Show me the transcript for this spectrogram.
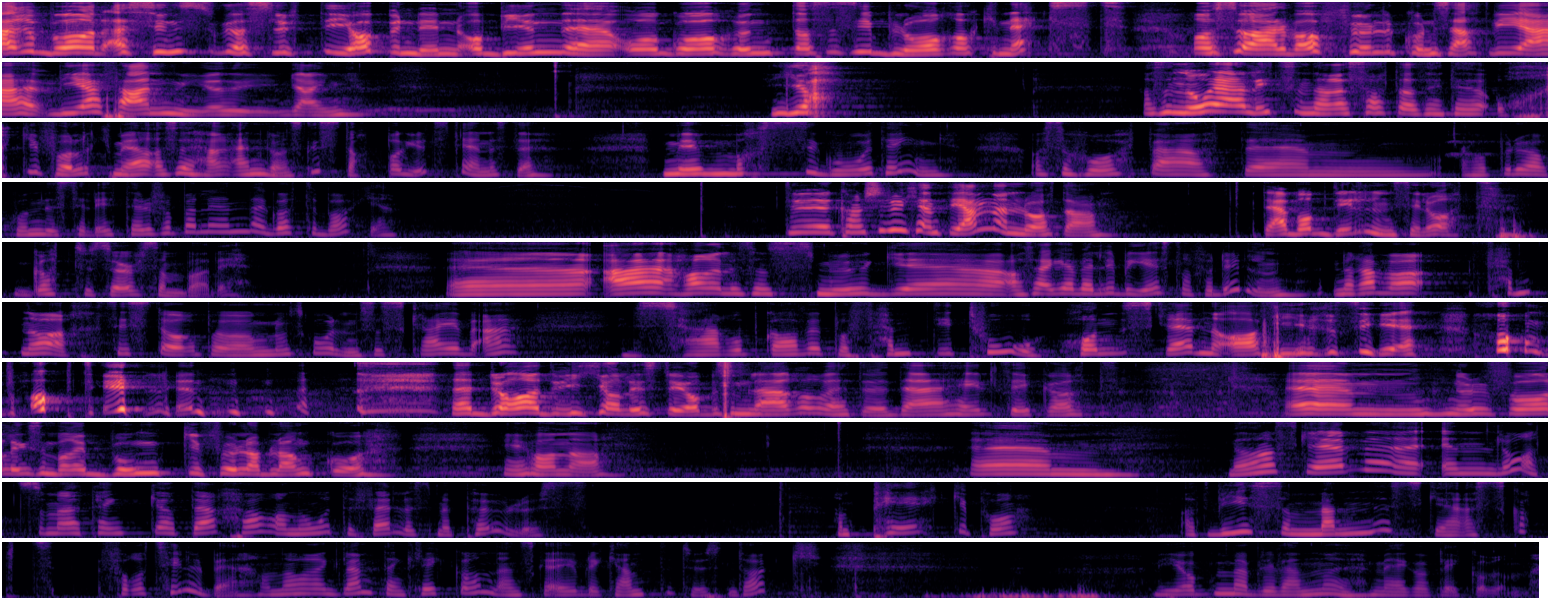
kjære Bård, jeg syns du skal slutte jobben din og begynne å gå rundt og så si blårock next. Og så er det bare full konsert. Vi er, vi er fangjeng. Ja. Altså Nå er jeg litt sånn der jeg satt der og tenkte jeg orker folk mer. Altså Her er en ganske stappa gudstjeneste med masse gode ting. Og så håper jeg at um, jeg håper du har kondistillitt. Du får bare lene deg godt tilbake. Du, Kanskje du kjente igjen den låta? Det er Bob Dylans låt. 'Got to Serve Somebody'. Uh, jeg har liksom smug altså Jeg er veldig begeistra for Dylan. Når jeg var 15 år, siste året på ungdomsskolen, så skrev jeg en særoppgave på 52 håndskrevne A4-sider om Bob Dylan. Det er da du ikke har lyst til å jobbe som lærer. vet du. Det er helt sikkert. Um, når du får liksom bare en bunke full av blanko i hånda. Um, men han har skrevet en låt som jeg tenker at der har han noe til felles med Paulus. Han peker på at vi som mennesker er skapt for å tilbe. Og nå har jeg glemt den klikkeren. Den skal jeg bli kjente. Tusen takk. Vi jobber med å bli venner, meg og klikkeren.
